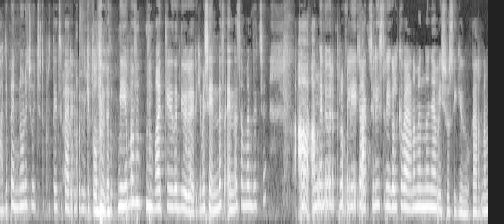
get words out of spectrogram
അതിപ്പോൾ എന്നോട് ചോദിച്ചിട്ട് പ്രത്യേകിച്ച് കാര്യങ്ങളൊന്നും എനിക്ക് തോന്നുന്നില്ല. നിയമം മാറ്റി എഴുതേണ്ടി വരുമായിരിക്കും പക്ഷെ എന്നെ എന്നെ സംബന്ധിച്ച് അങ്ങനെ ഒരു പ്രിവിലേജ് ആക്ച്വലി സ്ത്രീകൾക്ക് വേണമെന്ന് ഞാൻ വിശ്വസിക്കുന്നു. കാരണം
